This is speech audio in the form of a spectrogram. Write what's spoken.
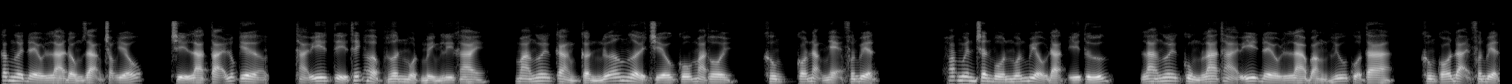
các ngươi đều là đồng dạng trọng yếu, chỉ là tại lúc kia, thải y tỷ thích hợp hơn một mình ly khai, mà ngươi càng cần nữa người chiếu cố mà thôi, không có nặng nhẹ phân biệt. Hoác Nguyên chân vốn muốn biểu đạt ý tứ, là ngươi cùng La Thải Y đều là bằng hữu của ta, không có đại phân biệt.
